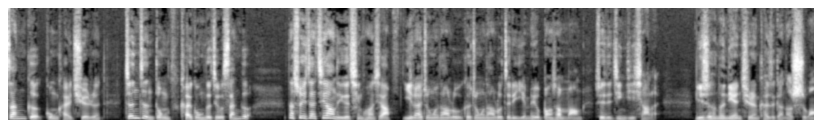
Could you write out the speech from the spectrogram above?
三个公开确认，真正动开工的只有三个。那所以在这样的一个情况下，依赖中国大陆，可中国大陆这里也没有帮上忙，所以的经济下来，于是很多年轻人开始感到失望。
